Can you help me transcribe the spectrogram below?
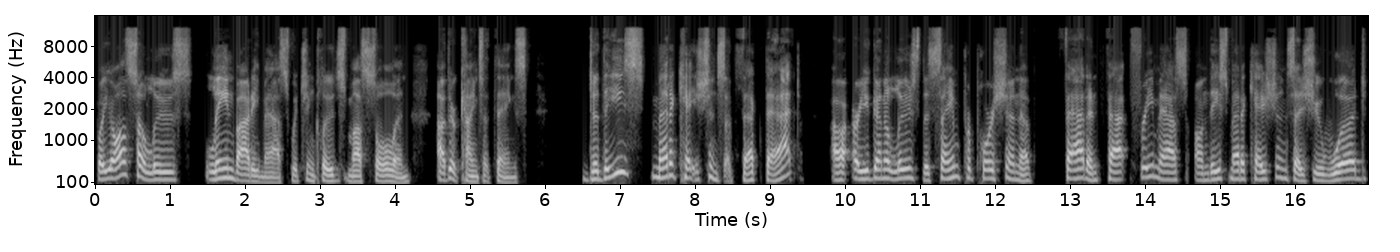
but you also lose lean body mass, which includes muscle and other kinds of things. Do these medications affect that? Uh, are you going to lose the same proportion of fat and fat free mass on these medications as you would,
